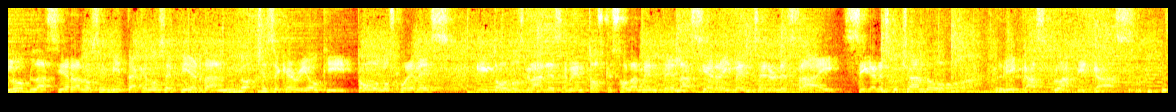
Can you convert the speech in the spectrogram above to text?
Club La Sierra los invita a que no se pierdan noches de karaoke todos los jueves y todos los grandes eventos que solamente La Sierra Event Center les trae. Sigan escuchando Ricas Pláticas.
